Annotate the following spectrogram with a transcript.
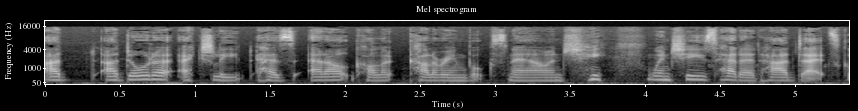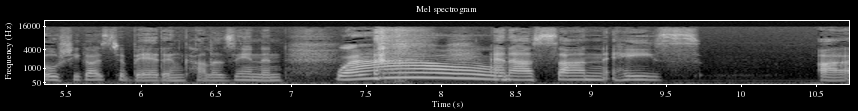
our, our daughter actually has adult colour, colouring books now, and she, when she's had a hard day at school, she goes to bed and colours in. And Wow! and our son, he's uh,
